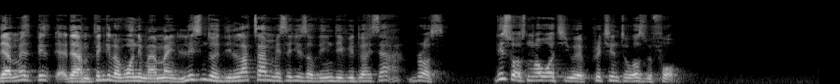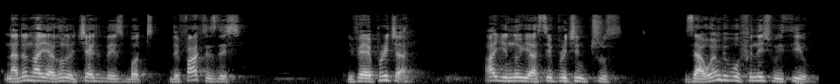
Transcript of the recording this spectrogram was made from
Are, I'm thinking of one in my mind. Listen to the latter messages of the individual. I say, ah, bros, this was not what you were preaching to us before. And I don't know how you're going to check this, but the fact is this. If you're a preacher, how you know you are still preaching truth? Is that when people finish with you,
